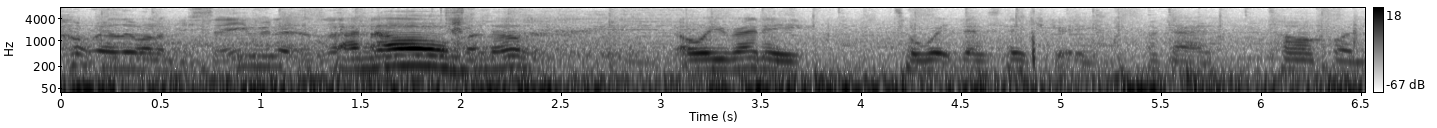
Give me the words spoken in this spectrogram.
I Don't really want to be saving it as well. I know, but no. Are we ready to witness history? Okay, top one.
